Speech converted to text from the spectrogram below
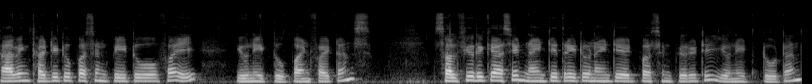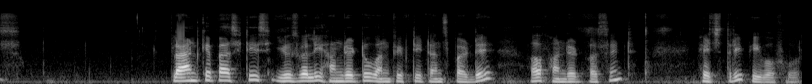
having 32 percent P2O5 you need 2.5 tons. Sulfuric acid 93 to 98 percent purity you need 2 tons. Plant capacity is usually 100 to 150 tons per day of 100 percent H3PO4.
